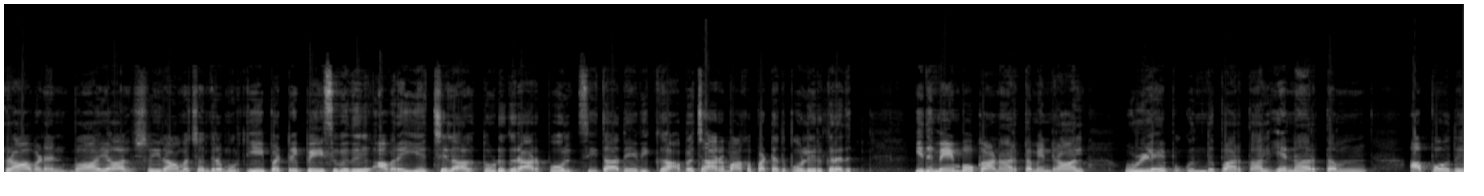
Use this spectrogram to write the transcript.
ராவணன் வாயால் ஸ்ரீ ராமச்சந்திரமூர்த்தியை பற்றி பேசுவது அவரை எச்சிலால் தொடுகிறார் போல் சீதாதேவிக்கு அபச்சாரமாகப்பட்டது போல் இருக்கிறது. இது மேம்போக்கான அர்த்தம் என்றால் உள்ளே புகுந்து பார்த்தால் என்ன அர்த்தம்? அப்போது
